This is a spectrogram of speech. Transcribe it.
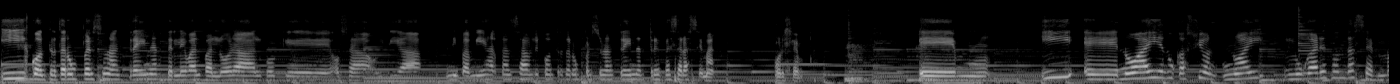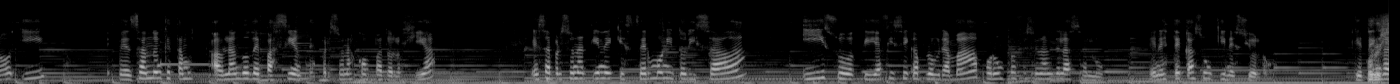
Y contratar un personal trainer te eleva el valor a algo que, o sea, hoy día ni para mí es alcanzable contratar un personal trainer tres veces a la semana, por ejemplo. Eh, y eh, no hay educación, no hay lugares donde hacerlo y pensando en que estamos hablando de pacientes, personas con patología, esa persona tiene que ser monitorizada y su actividad física programada por un profesional de la salud, en este caso un kinesiólogo, que tenga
